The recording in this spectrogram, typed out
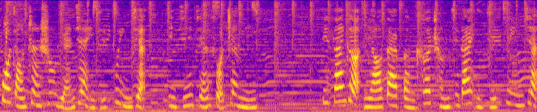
获奖证书原件以及复印件，以及检索证明。第三个，你要带本科成绩单以及复印件，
